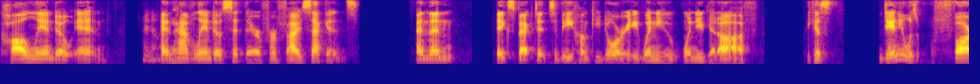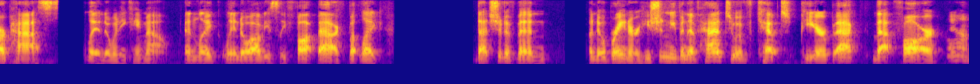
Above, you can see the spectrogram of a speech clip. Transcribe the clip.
Call Lando in and have Lando sit there for five seconds and then expect it to be hunky dory when you when you get off because Daniel was far past Lando when he came out and like Lando obviously fought back but like that should have been a no-brainer he shouldn't even have had to have kept Pierre back that far yeah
